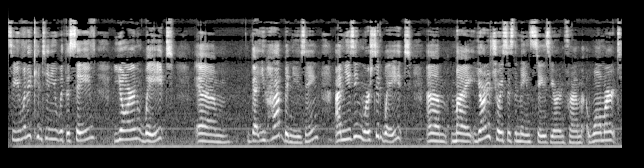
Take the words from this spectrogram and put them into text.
So you want to continue with the same yarn weight um, that you have been using. I'm using worsted weight. Um, my yarn of choice is the Mainstays yarn from Walmart.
